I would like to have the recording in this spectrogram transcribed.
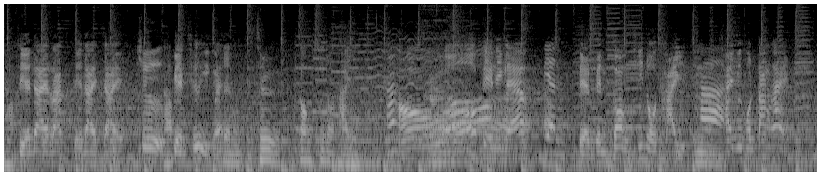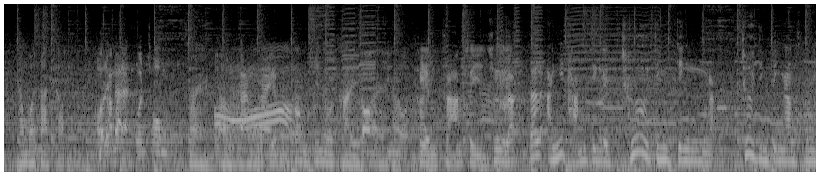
ครับ เสียดายรักเสียดายใจ ชื่อ ครับ เปลี่ยนชื่ออีกไหมเป็นชื่อกล้องชิโนไทย อ๋อเปลี่ยนอีกแล้ว เปลี่ยน เปลี่ยนเป็นกล้องชิโนไทย ค่ะ ใครเป็นคนตั้งให้ทางบริษัทครับ อ๋อทำบริษัทชวนชม ใช่อ๋อตั้งให้ เปลี่ยนเป็นกล้องชิโนไทยกล้องชิโนไทเปลี่ยยนสามสี่ชื่อแล้ว แล้วอันนี้ถามจริงเลยชื่อจริงๆอะชื่อจริงๆนามสกุลจ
